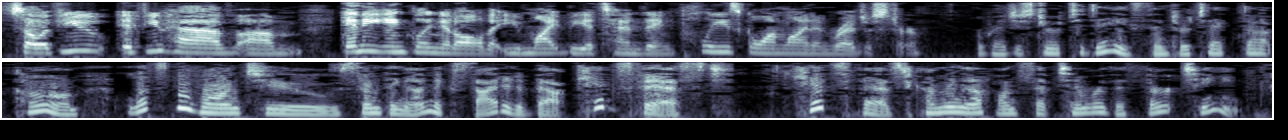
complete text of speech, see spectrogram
So if you if you have um, any inkling at all that you might be attending, please go online and register. Register today, centertech.com. Let's move on to something I'm excited about, Kids Fest. Kids Fest coming up on September the 13th.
